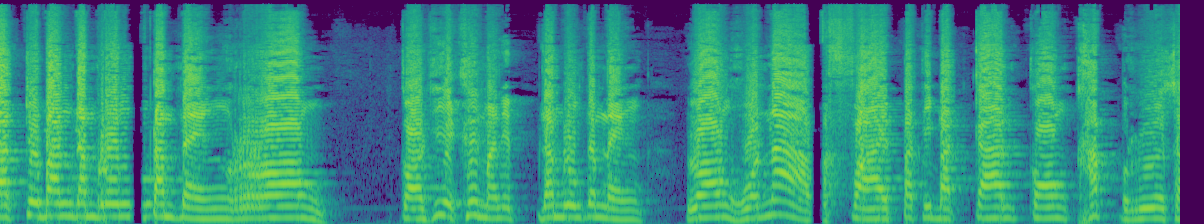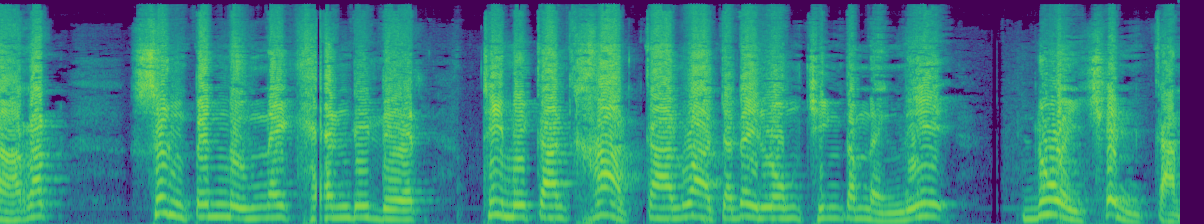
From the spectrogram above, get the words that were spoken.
ปัจจุบันดำรงตำแหน่งรอง ก่อนที่จะขึ้นมาเนี่ยดำรงตำแหน่งรองหัวหน้าฝ่ายปฏิบัติการกองทัพเรือสหรัฐ ซึ่งเป็นหนึ่งในแคนดิเดต ที่มีการคาดการว่าจะได้ลงชิงตำแหน่งนี้ด้วยเช่นกัน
